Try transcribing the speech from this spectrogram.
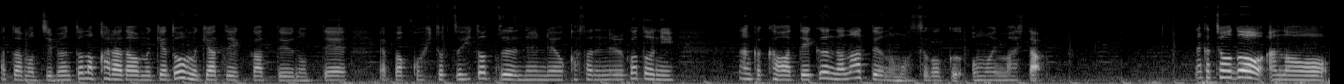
あとはもう自分との対話、向きどう向き合っていくかっていうのってやっぱこう一つ一つ年齢を重ねるごとになんか変わっていくんだなっていうのもすごく思いました。なんかちょうどあの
